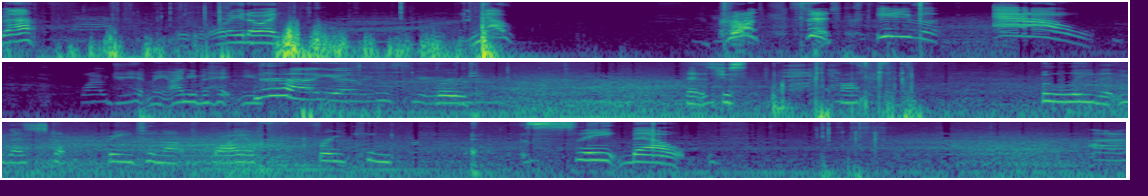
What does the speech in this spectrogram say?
what are you doing? No! Can't sit even. Ow! Why would you hit me? I never hit you. yeah, Rude. That's just. I can't believe it. You guys got beaten up by a freaking seatbelt. uh,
